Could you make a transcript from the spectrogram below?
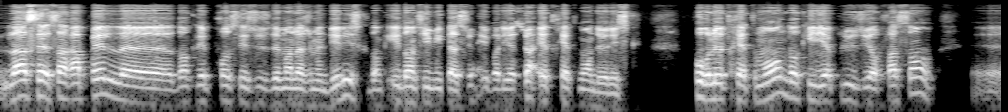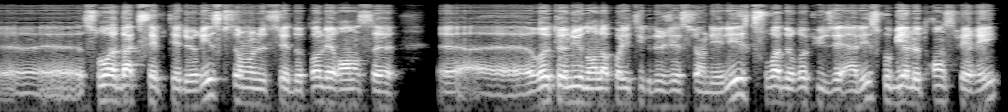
là, ça rappelle euh, donc les processus de management des risques, donc identification, évaluation et traitement de risques. Pour le traitement, donc il y a plusieurs façons, euh, soit d'accepter le risque selon le seuil de tolérance retenu dans la politique de gestion des risques, soit de refuser un risque ou bien le transférer,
